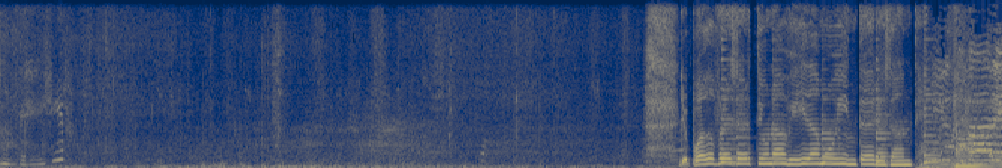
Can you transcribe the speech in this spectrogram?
A ver. Yo puedo ofrecerte una vida muy interesante. Somebody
